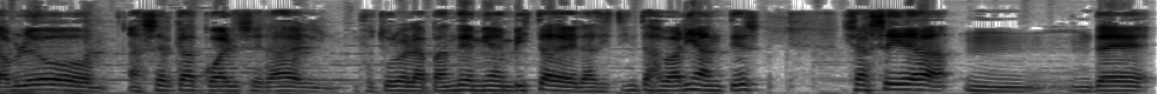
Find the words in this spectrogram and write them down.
habló acerca de cuál será el futuro de la pandemia en vista de las distintas variantes, ya sea mm, de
